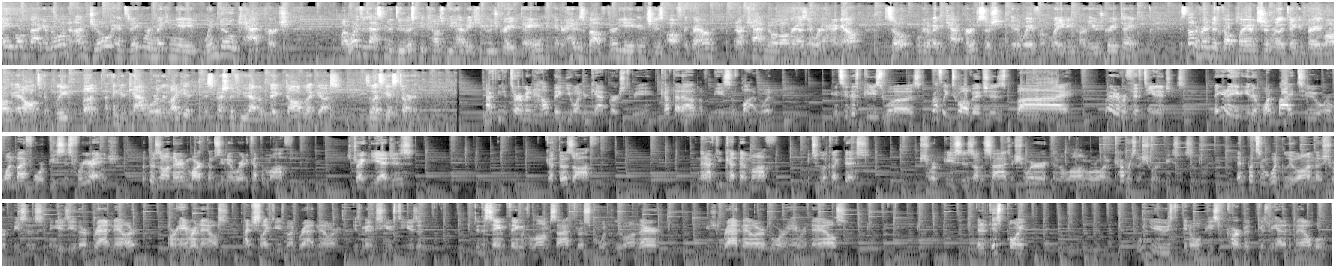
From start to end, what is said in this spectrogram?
Hey, welcome back everyone. I'm Joe and today we're making a window cat perch. My wife has asked me to do this because we have a huge Great Dane and her head is about 38 inches off the ground and our cat no longer has anywhere to hang out. So we're going to make a cat perch so she can get away from Lady, our huge Great Dane. It's not a very difficult plan, shouldn't really take you very long at all to complete, but I think your cat will really like it, especially if you have a big dog like us. So let's get started. After you determine how big you want your cat perch to be, cut that out of a piece of plywood. You can see this piece was roughly 12 inches by right over 15 inches. You're going to need either 1 by 2 or 1 by 4 pieces for your edge. Put those on there and mark them so you know where to cut them off. Strike the edges, cut those off, and then after you cut them off, it should look like this. Short pieces on the sides are shorter and the long one covers those short pieces. Then put some wood glue on those short pieces and use either a brad nailer or hammer nails. I just like to use my brad nailer, gives me an excuse to use it. Do the same thing with the long side, throw some wood glue on there, use your brad nailer or hammer nails. Then at this point, we used an old piece of carpet because we had it available.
